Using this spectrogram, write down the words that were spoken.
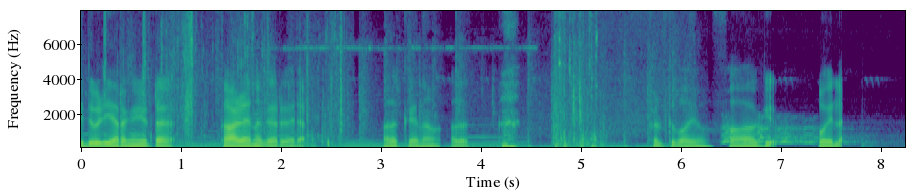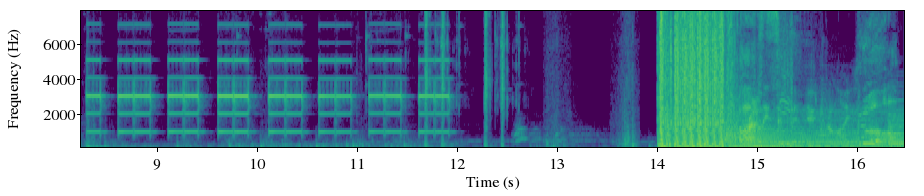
ഇതുവഴി ഇറങ്ങിയിട്ട് താഴേന്ന് കയറി വരാം. അതൊക്കെ അത് സ്ഥലത്ത് പോയോ ഭാഗ്യം പോയില്ല Ugh.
